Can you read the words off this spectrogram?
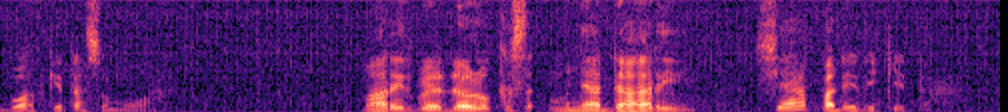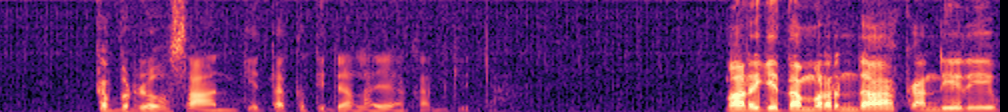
buat kita semua. Mari terlebih dahulu menyadari siapa diri kita. Keberdosaan kita, ketidaklayakan kita. Mari kita merendahkan diri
